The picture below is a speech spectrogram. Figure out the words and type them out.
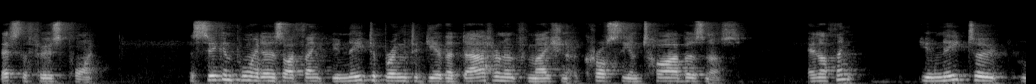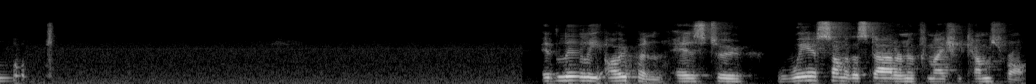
That's the first point. The second point is I think you need to bring together data and information across the entire business. And I think you need to look it literally open as to where some of this data and information comes from.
